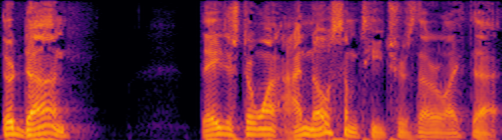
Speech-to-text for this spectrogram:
They're done. They just don't want. I know some teachers that are like that.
